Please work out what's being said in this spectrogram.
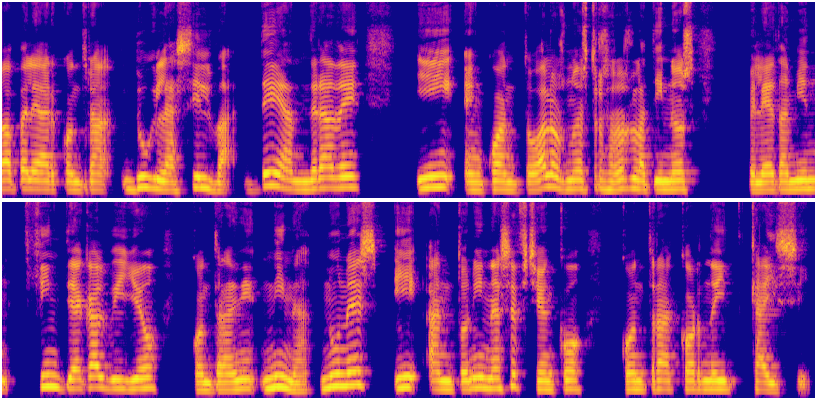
va a pelear contra Douglas Silva de Andrade y en cuanto a los nuestros, a los latinos, pelea también Cintia Calvillo contra Nina Nunes y Antonina Shevchenko contra Korneit Kaisi.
